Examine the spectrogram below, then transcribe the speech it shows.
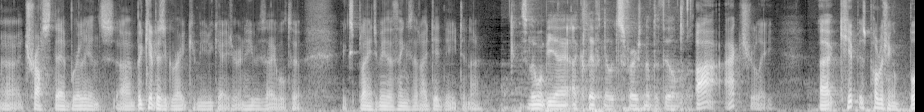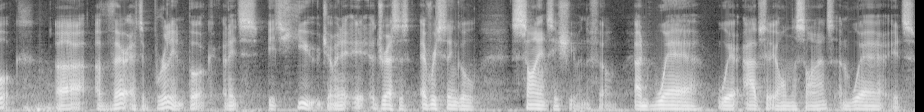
uh, trust their brilliance. Uh, but Kip is a great communicator, and he was able to explain to me the things that I did need to know. So there won't be a, a Cliff Notes version of the film. Ah, actually, uh, Kip is publishing a book. Uh, a very, it's a brilliant book, and it's it's huge. I mean, it, it addresses every single science issue in the film, and where we're absolutely on the science, and where it's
